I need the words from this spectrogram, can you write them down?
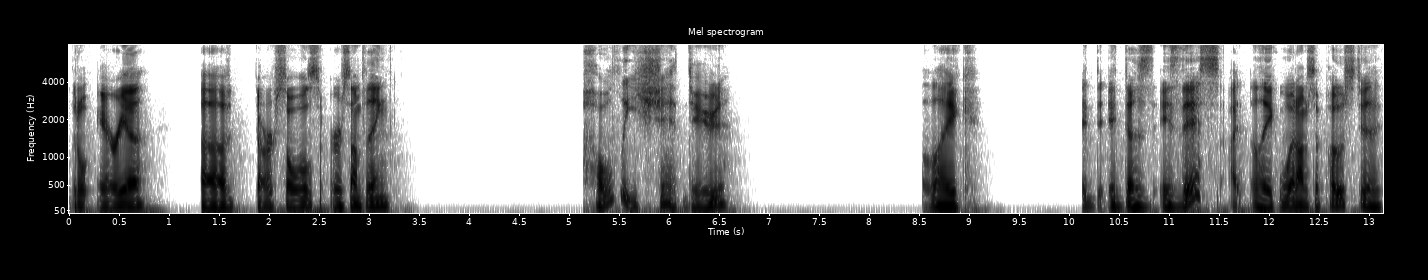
little area of Dark Souls or something? Holy shit, dude. Like it it does is this uh, like what I'm supposed to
